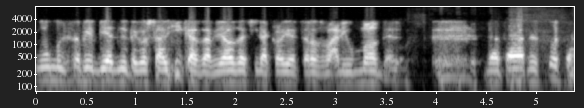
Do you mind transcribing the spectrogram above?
nie mógł sobie biedny tego szalika zawiązać i na koniec rozwalił model. Była cała dyskusja,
